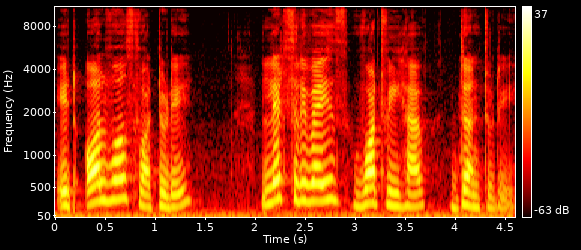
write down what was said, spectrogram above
it all was for today. Let's revise what we have done today.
